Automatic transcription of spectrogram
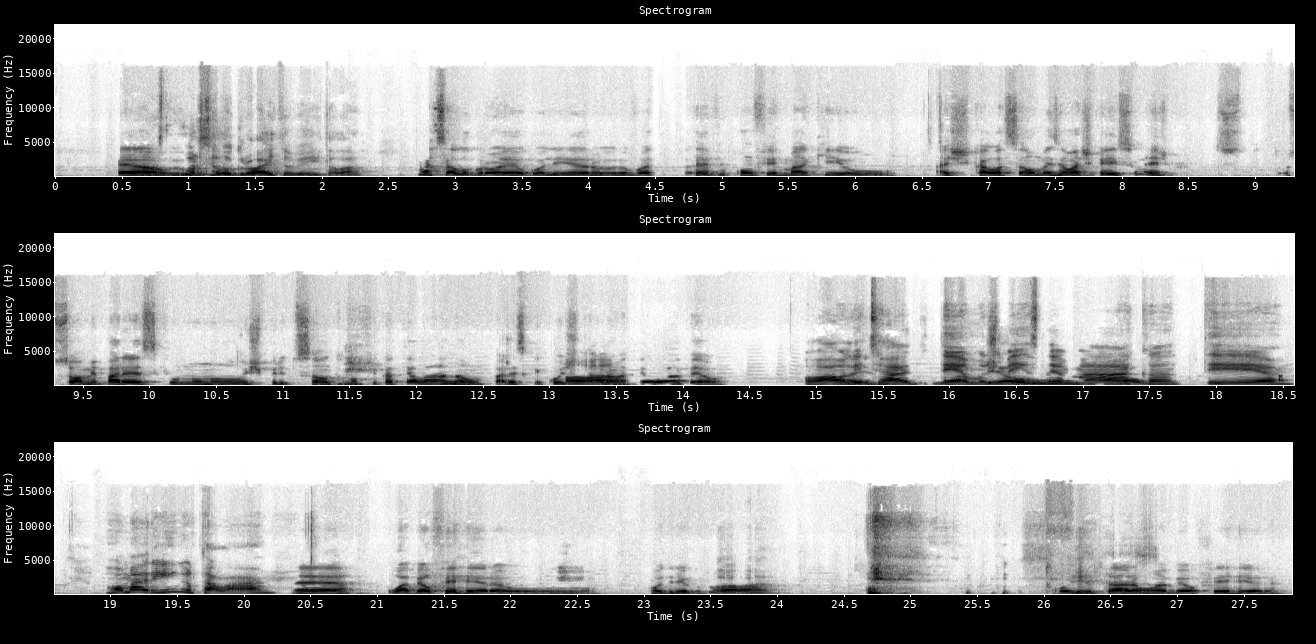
é. É, o o Marcelo Groy também tá lá. Marcelo Groy é o goleiro. Eu vou até confirmar aqui o, a escalação, mas eu acho que é isso mesmo. Só me parece que o Nuno Espírito Santo não fica até lá, não. Parece que cogitaram Ó. até o Abel. Ó, Al Mas temos Abel, Benzema. Kanté, Romarinho tá lá. É, o Abel Ferreira, o Rodrigo. Ó, Cogitaram o Abel Ferreira.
